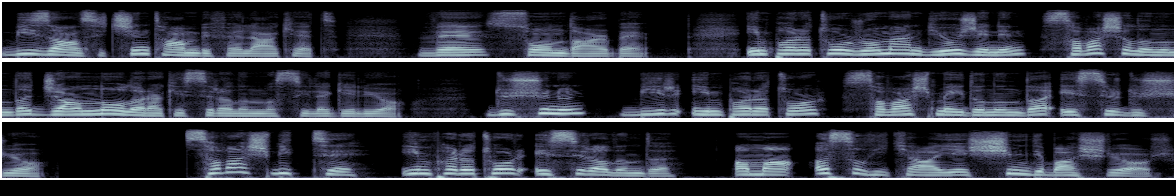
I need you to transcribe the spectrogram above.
Bizans için tam bir felaket. Ve son darbe. İmparator Roman Diyojen'in savaş alanında canlı olarak esir alınmasıyla geliyor. Düşünün bir imparator savaş meydanında esir düşüyor. Savaş bitti, imparator esir alındı. Ama asıl hikaye şimdi başlıyor.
